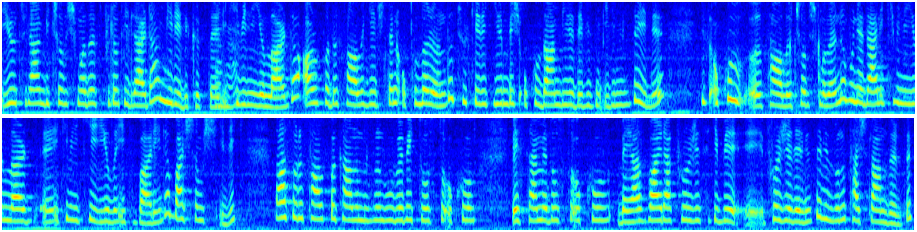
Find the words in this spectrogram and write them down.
yürütülen bir çalışmada pilot illerden biriydi 40'lı Hı hı. 2000'li yıllarda. Avrupa'da sağlığı geliştiren okullar arasında Türkiye'deki 25 okuldan biri de bizim ilimizdeydi. Biz okul e, sağlığı çalışmalarına bu nedenle 2000'li yıllar e, 2002 yılı itibariyle başlamış idik. Daha sonra Sağlık Bakanlığımızın bu bebek dostu okul, beslenme dostu okul, beyaz bayrak projesi gibi e, projelerimizde biz bunu taşlandırdık.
